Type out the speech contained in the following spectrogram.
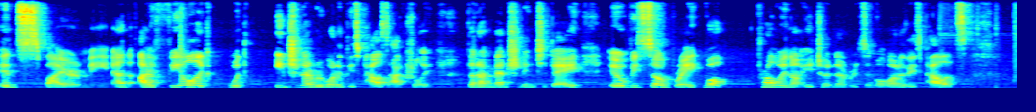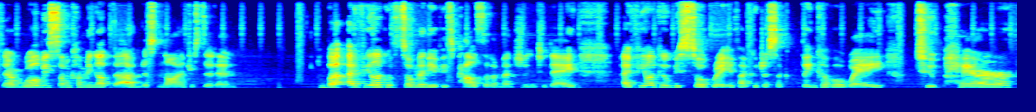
inspire me. And I feel like with each and every one of these palettes actually that I'm mentioning today, it would be so great. Well, probably not each and every single one of these palettes. There will be some coming up that I'm just not interested in. But I feel like with so many of these palettes that I'm mentioning today, I feel like it would be so great if I could just like think of a way to pair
